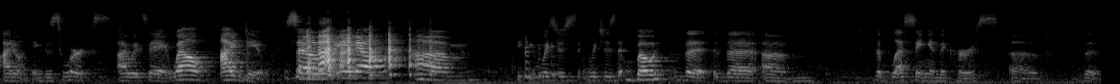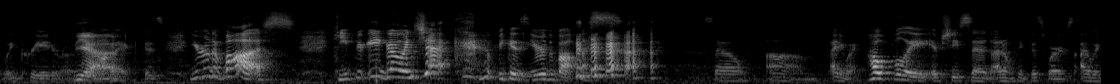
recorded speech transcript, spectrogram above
I don't think this works, I would say, well, I do. So you know, um, which is which is both the the um, the blessing and the curse of the like creator of the comic is you're the boss. Keep your ego in check because you're the boss. so um, anyway, hopefully, if she said I don't think this works, I would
